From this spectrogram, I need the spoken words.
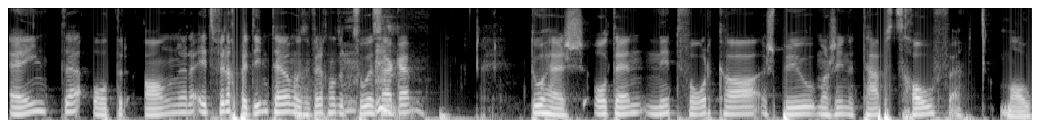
eine oder andere. Jetzt vielleicht bei deinem Thema muss ich vielleicht noch dazu sagen, du hast auch dann nicht vorgehabt, Spielmaschinen-Tabs zu kaufen. Mal.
